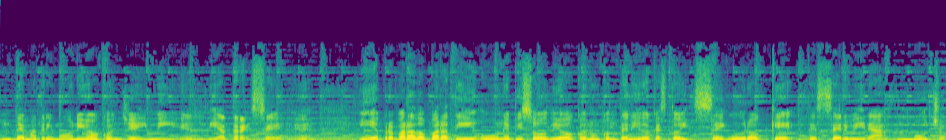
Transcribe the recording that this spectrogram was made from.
de matrimonio con Jamie, el día 13. ¿eh? Y he preparado para ti un episodio con un contenido que estoy seguro que te servirá mucho.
